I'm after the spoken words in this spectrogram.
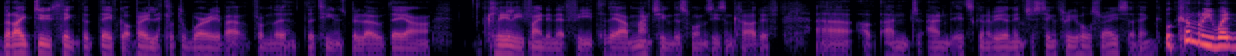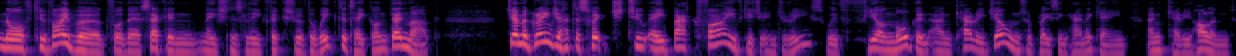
but I do think that they've got very little to worry about from the the teams below. They are clearly finding their feet. They are matching the Swanseas and Cardiff, uh, and and it's going to be an interesting three horse race, I think. Well, Cymru went north to Viborg for their second Nations League fixture of the week to take on Denmark. Gemma Grainger had to switch to a back five due to injuries, with Ffion Morgan and Carrie Jones replacing Hannah Cain and Ceri Holland.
